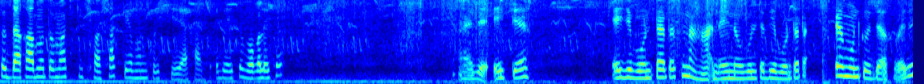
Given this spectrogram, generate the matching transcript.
তো দেখাবো তোমাকে কি শশা কেমন করে সিল দেখা এই যে বগল এসে এই যে এইটা এই যে বনটাটা আছে না এই নগুলটা দিয়ে বনটাটা এমন করে দেওয়া হবে যে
